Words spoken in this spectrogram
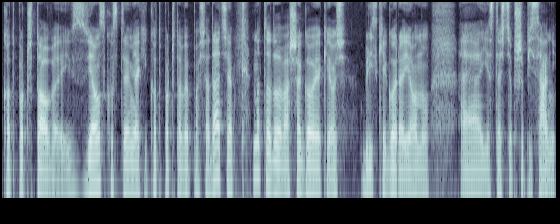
kod pocztowy i w związku z tym, jaki kod pocztowy posiadacie, no to do waszego jakiegoś bliskiego rejonu e, jesteście przypisani.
